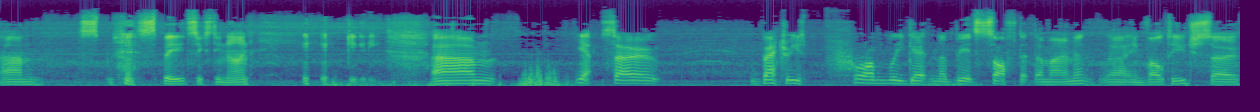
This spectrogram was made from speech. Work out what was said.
um, speed 69 giggity. Um, yeah so battery's probably getting a bit soft at the moment uh, in voltage so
